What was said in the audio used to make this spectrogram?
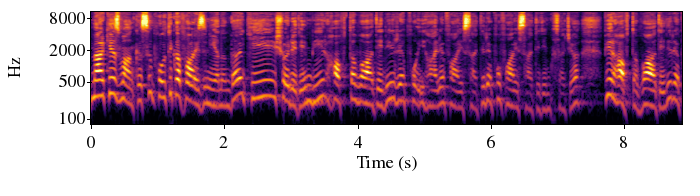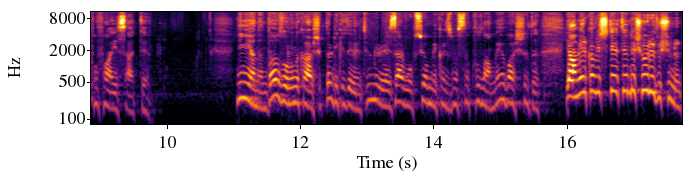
Merkez Bankası Bankası politika faizinin yanında ki şöyle diyeyim bir hafta vadeli repo ihale faiz haddi, repo faiz haddi diyeyim kısaca. Bir hafta vadeli repo faiz haddi. Nin yanında zorunlu karşılıklar likidite yönetiminin rezerv opsiyon mekanizmasını kullanmaya başladı. Ya Amerika Birleşik Devletleri'nde şöyle düşünün.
